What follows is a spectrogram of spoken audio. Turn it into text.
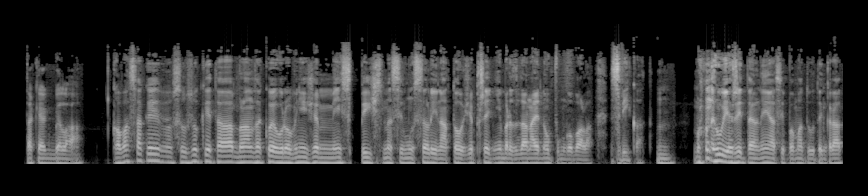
tak jak byla. Kawasaki, Suzuki, ta byla na takové úrovni, že my spíš jsme si museli na to, že přední brzda najednou fungovala, zvykat. Hmm. Bylo neuvěřitelné, já si pamatuju tenkrát,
